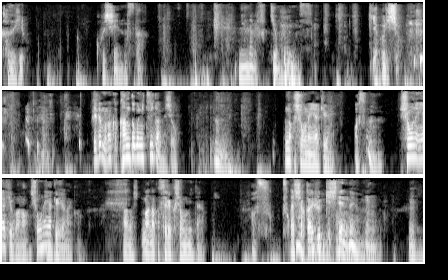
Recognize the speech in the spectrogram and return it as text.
和弘。甲子園のスター。みんなが復帰を待ってます。いや、無理っしょ。え、でもなんか監督についたんでしょ？なのなんか少年野球の。あ、そうなの？少年野球かな？少年野球じゃないかな。あの、まあなんかセレクションみたいな。あ、そ、そで社会復帰してんだよ。ううんん。うん。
